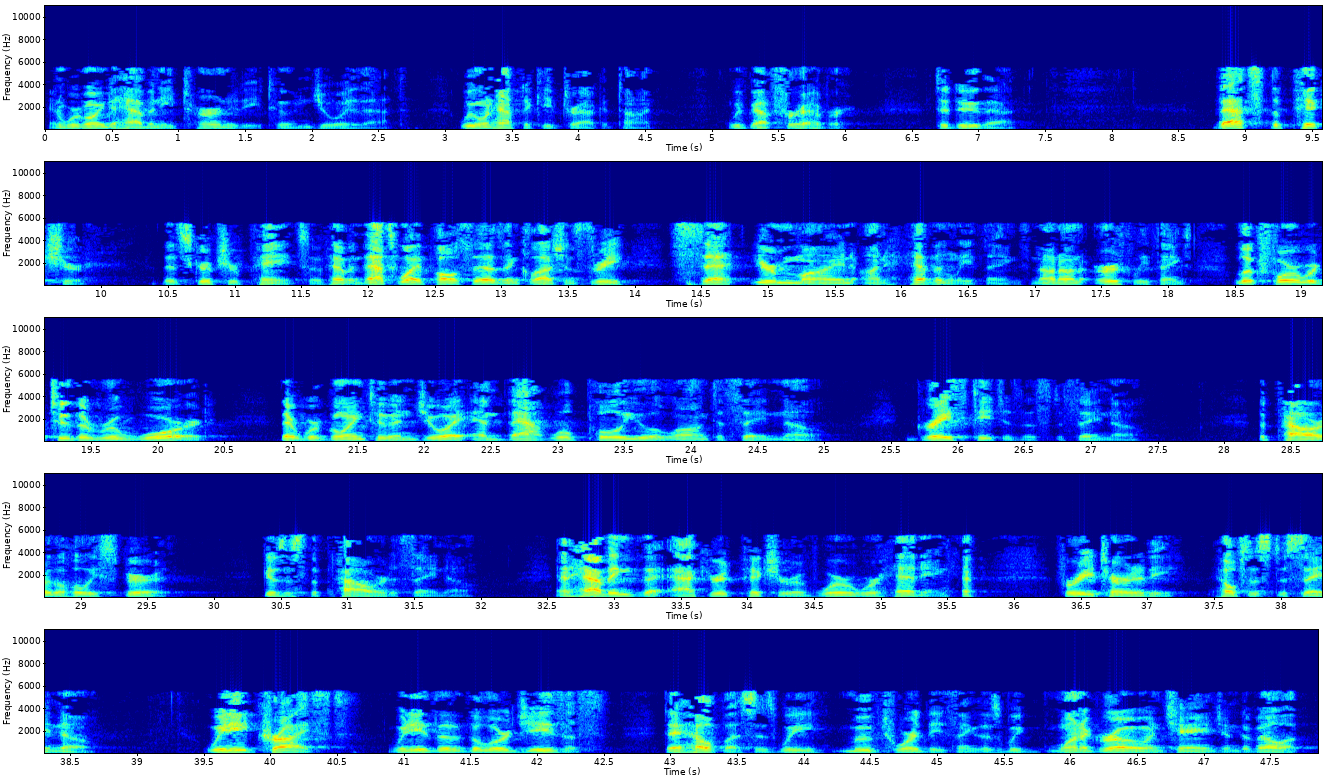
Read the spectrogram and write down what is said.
And we're going to have an eternity to enjoy that. We won't have to keep track of time. We've got forever to do that. That's the picture that Scripture paints of heaven. That's why Paul says in Colossians 3, set your mind on heavenly things, not on earthly things. Look forward to the reward that we're going to enjoy, and that will pull you along to say no. Grace teaches us to say no. The power of the Holy Spirit gives us the power to say no. And having the accurate picture of where we're heading for eternity helps us to say no. We need Christ. We need the, the Lord Jesus to help us as we move toward these things, as we want to grow and change and develop.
